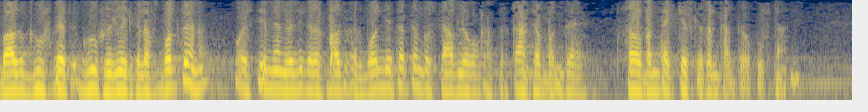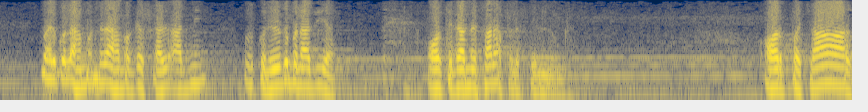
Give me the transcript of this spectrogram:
بعض گوف ایڈیٹ کے لفظ بولتے ہیں نا، وہ اس لیے میں انگریزی کے لفظ بعض بول لیے کرتے ہیں تو اس سے آپ لوگوں کا کہاں بنتا ہے سب بنتا ہے کس قسم کا بیوقوف تھا۔ بالکل احمد احمد کا آدمی، اس کو لیڈر بنا دیا اور کہا میں سارا فلسطین لوں گا۔ اور پچاس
